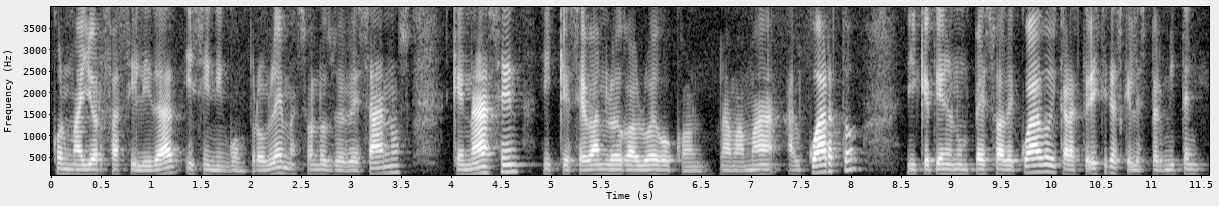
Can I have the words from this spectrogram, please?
con mayor facilidad y sin ningún problema. Son los bebés sanos que nacen y que se van luego a luego con la mamá al cuarto y que tienen un peso adecuado y características que les permiten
